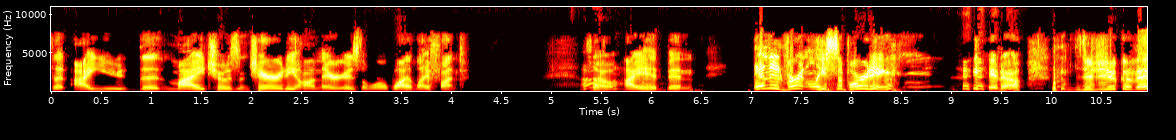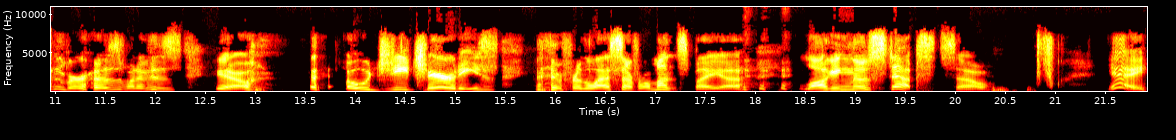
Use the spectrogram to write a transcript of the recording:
that I use the my chosen charity on there is the World Wildlife Fund. So Oh. I had been inadvertently supporting, you know, the Duke of Edinburgh as one of his, you know, OG charities for the last several months by uh, logging those steps. So, yay!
